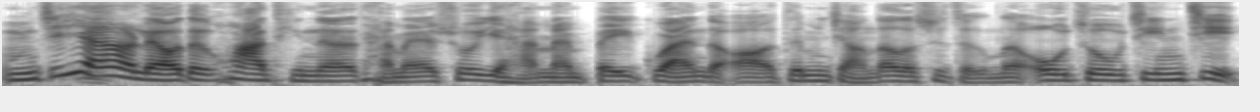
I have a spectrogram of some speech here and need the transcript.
我们接下来要聊这个话题呢，坦白说也还蛮悲观的啊。这边讲到的是整个欧洲经济，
